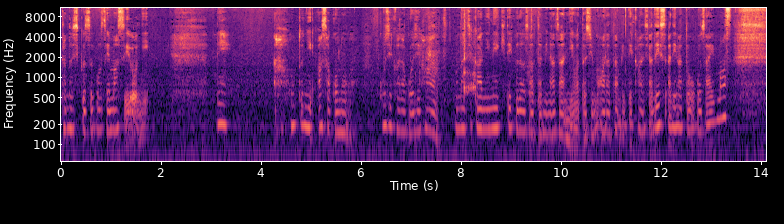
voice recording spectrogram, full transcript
楽しく過ごせますように。ねあ本当に朝この5時から5時半こんな時間にね来てくださった皆さんに私も改めて感謝です。ありがとうございます。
